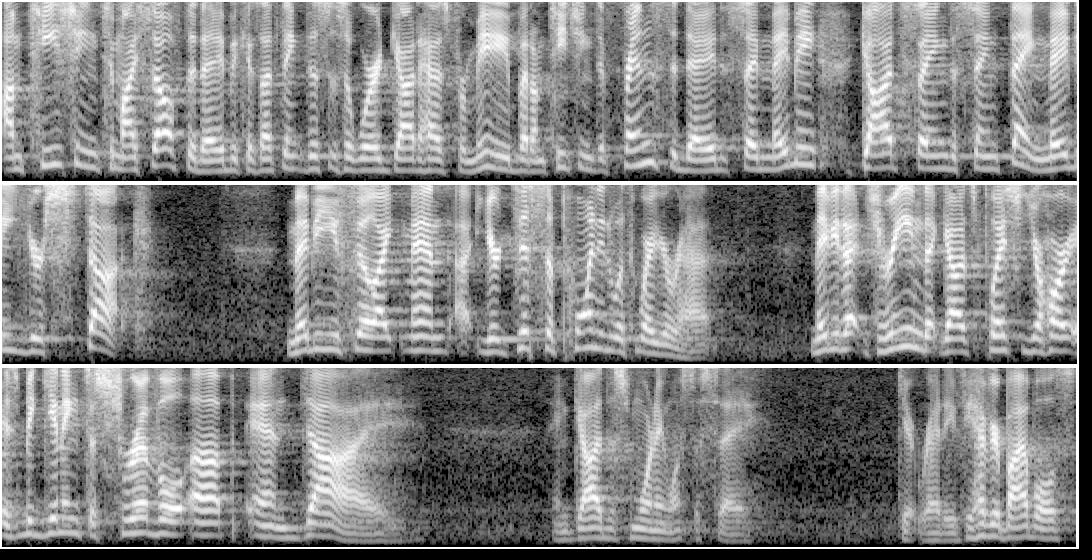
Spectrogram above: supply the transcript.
I'm teaching to myself today because I think this is a word God has for me, but I'm teaching to friends today to say maybe God's saying the same thing. Maybe you're stuck. Maybe you feel like, man, uh, you're disappointed with where you're at. Maybe that dream that God's placed in your heart is beginning to shrivel up and die. And God this morning wants to say, get ready. If you have your Bibles,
